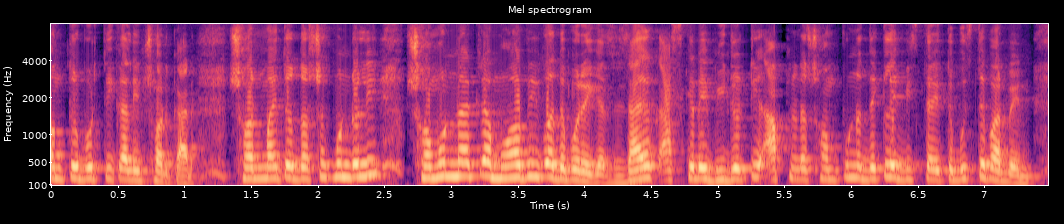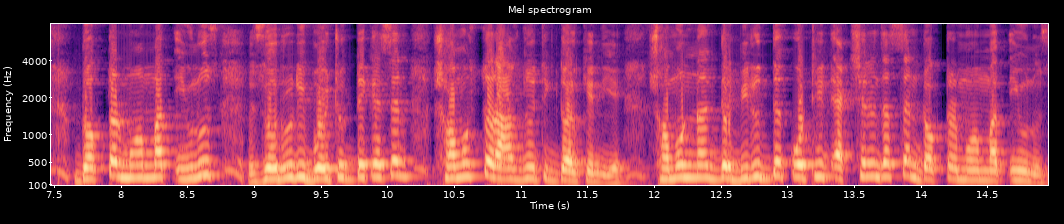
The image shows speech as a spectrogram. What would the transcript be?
অন্তর্বর্তীকালীন সরকার। সম্মানিত দর্শক মণ্ডলী, সমন্বয়করা মহাবিপদে পড়ে গেছে। যাই হোক, আজকের এই ভিডিওটি আপনারা সম্পূর্ণ দেখলে বিস্তারিত বুঝতে পারবেন। ডক্টর মোহাম্মদ ইউনুস জরুরি বৈঠক ডেকেছেন সমস্ত রাজনৈতিক দলকে নিয়ে। সমন্বয়কদের বিরুদ্ধে কঠিন অ্যাকশনে যাচ্ছেন ডক্টর মোহাম্মদ ইউনুস।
